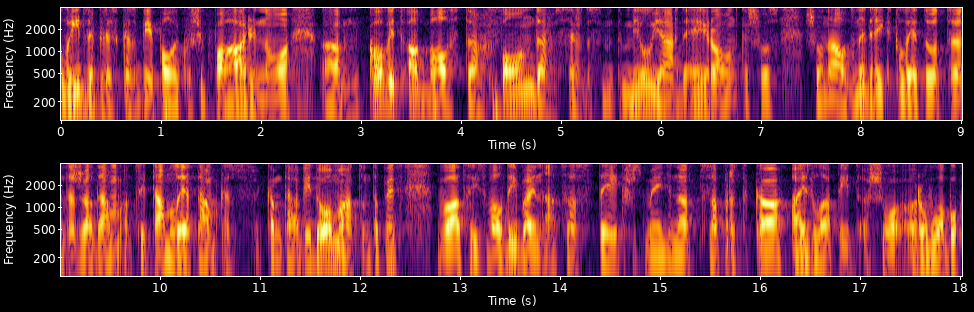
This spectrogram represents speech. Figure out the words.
līdzekļus, kas bija palikuši pāri no um, Covid atbalsta fonda 60 miljārdi eiro, un ka šos, šo naudu nedrīkst nedrīkst lietot eh, dažādām citām lietām, kas, kam tā bija domāta. Tāpēc Vācijas valdībai nācās steigšus mēģināt saprast, kā aizlāpīt šo robu.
